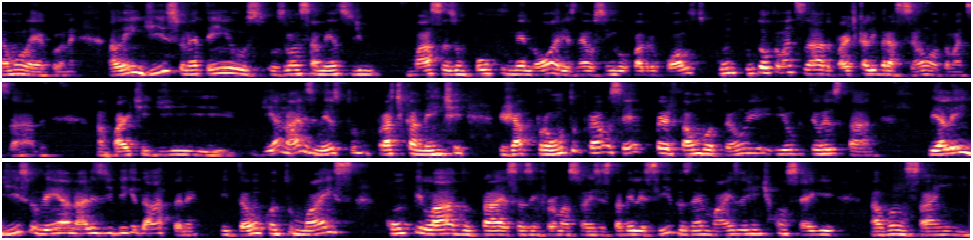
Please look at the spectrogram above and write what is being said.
da molécula. Né? Além disso, né, tem os, os lançamentos de massas um pouco menores, né, os single quadrupolos, com tudo automatizado, a parte de calibração automatizada, a parte de, de análise mesmo, tudo praticamente já pronto para você apertar um botão e, e, obter o resultado. E além disso, vem a análise de Big Data, né? Então, quanto mais compilado tá essas informações estabelecidas, né, mais a gente consegue avançar em,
